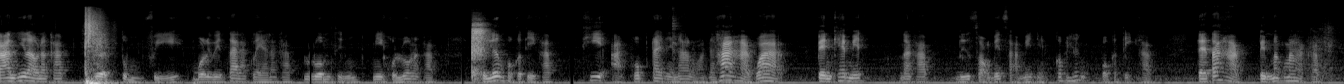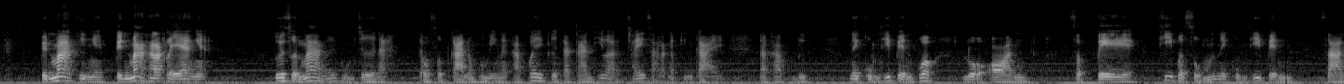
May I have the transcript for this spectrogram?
การที่เรานะครับเกิดตุ่มฝีบริเวณใต้รักแร้นะครับ รวมถึงมีขนร่วงนะครับ เป็นเรื่องปกติครับที่อาจพบได้ในหน้าร้อนนะถ้าหากว่าเป็นแค่เม็ดนะครับ หรือ 2 เม็ด3เม็ดเนี่ยก็เป็นเรื่องปกติครับ แต่ถ้าหากเป็นมากๆครับ เป็นมากคือไงเป็นมากทางรักแร้อย่างเงี้ยโดยส่วนมากที่ผมเจอนะจากประสบการณ์ของผมเองนะครับ ก็จะเกิดจากการที่ว่าใช้สารระงับกลิ่นกายนะครับ หรือในกลุ่มที่เป็นพวกโลออนสเปรย์ที่ผสมในกลุ่มที่เป็นสาร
